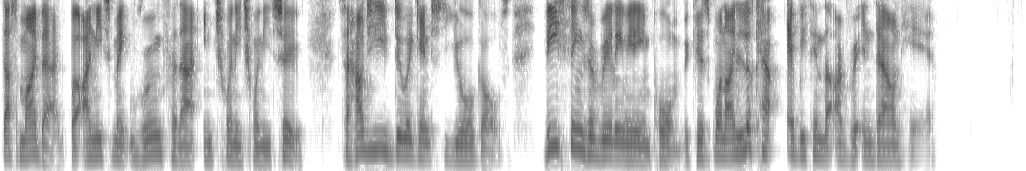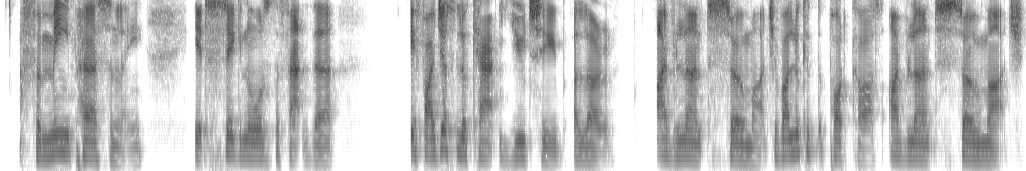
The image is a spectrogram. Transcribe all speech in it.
that's my bag but I need to make room for that in 2022 so how do you do against your goals these things are really really important because when I look at everything that I've written down here for me personally it signals the fact that if I just look at YouTube alone I've learned so much. If I look at the podcast, I've learned so much.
